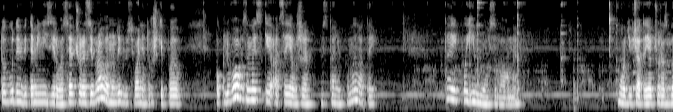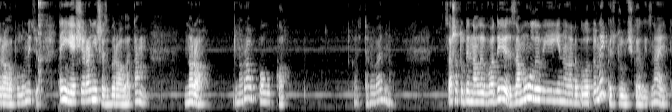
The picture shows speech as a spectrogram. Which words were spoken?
То будемо вітамінізуватися. Я вчора зібрала, але дивлюсь, Ваня трошки поклював з миски, а це я вже останню помила та й, та й поїмо з вами. О, дівчата, я вчора збирала полуницю. Та ні, я ще раніше збирала, там нора. Нора паука. Така здоровенна. Саша туди налив води, замулив її, ну треба було тоненькою струючкою лить, знаєте.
